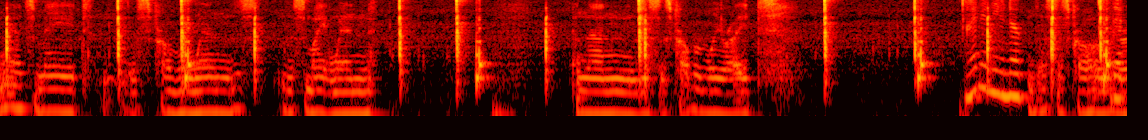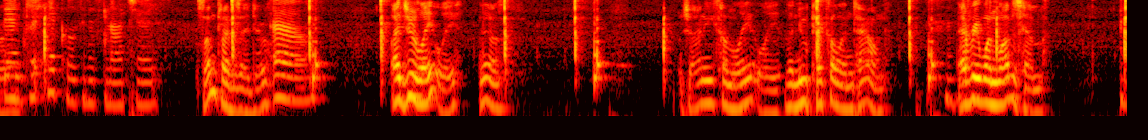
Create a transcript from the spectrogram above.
That's mate. This probably wins. This might win. And then this is probably right. I didn't even know This is probably that Ben right. put pickles in his nachos. Sometimes I do. Oh, I do lately. Yeah. Johnny come lately, the new pickle in town. Everyone loves him.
